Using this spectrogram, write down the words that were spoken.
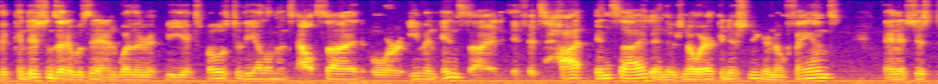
the conditions that it was in, whether it be exposed to the elements outside or even inside, if it's hot inside and there's no air conditioning or no fans, and it's just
